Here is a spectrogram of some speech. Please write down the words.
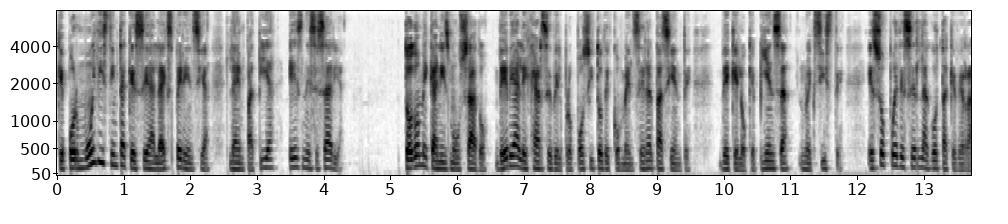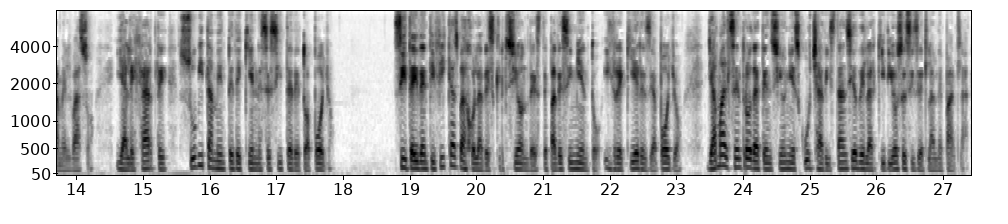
que por muy distinta que sea la experiencia, la empatía es necesaria todo mecanismo usado debe alejarse del propósito de convencer al paciente de que lo que piensa no existe. Eso puede ser la gota que derrame el vaso y alejarte súbitamente de quien necesite de tu apoyo. Si te identificas bajo la descripción de este padecimiento y requieres de apoyo, llama al Centro de Atención y Escucha a Distancia de la Arquidiócesis de Tlalnepantla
